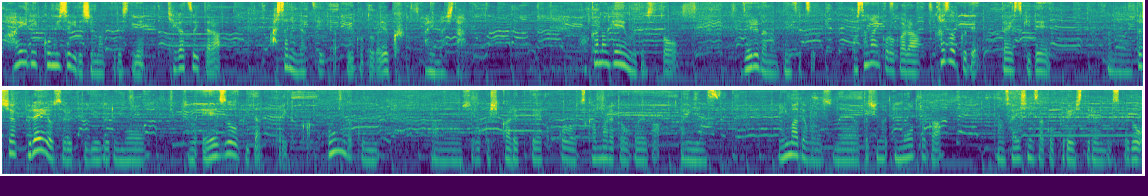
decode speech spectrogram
入り込みすぎてしまってですね気がついたら朝になっていたということがよくありました。他のゲームですと「ゼルダの伝説」幼い頃から家族で大好きであの私はプレイをするっていうよりもその映像美だったりとか音楽にあのすごく惹かれて心をつかまれた覚えがあります。今でもですね私の妹が最新作をプレイしてるんですけど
